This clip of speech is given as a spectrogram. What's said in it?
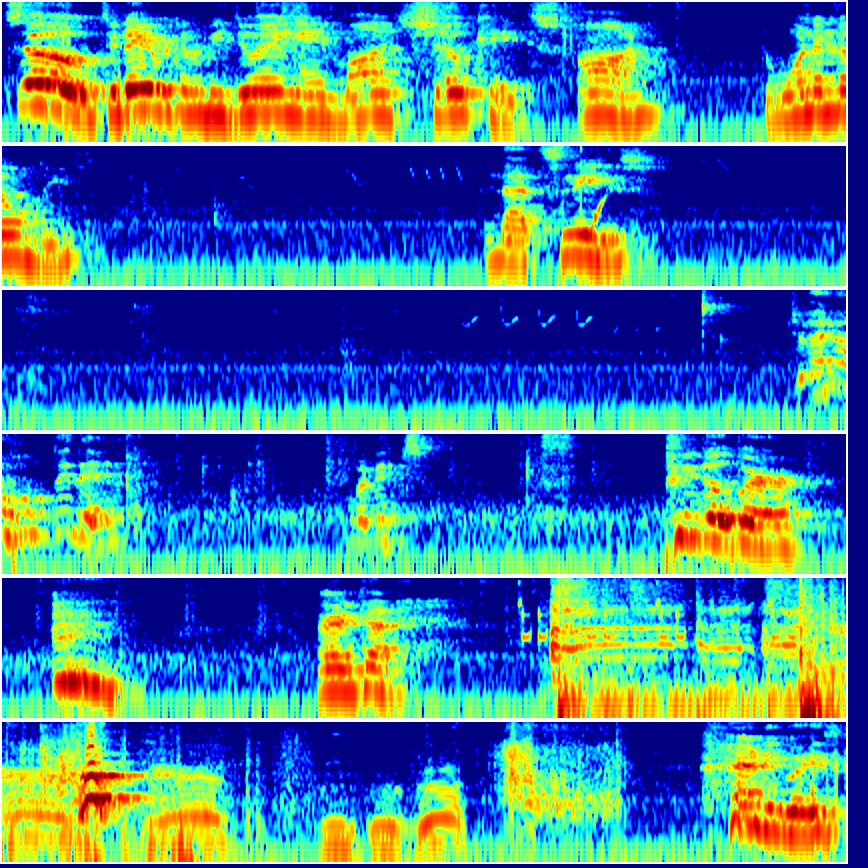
So today we're going to be doing a mod showcase on the one and only. Not sneeze. Trying to hold it in, but it's Pedo Bear. Alright, got it. Anyways,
